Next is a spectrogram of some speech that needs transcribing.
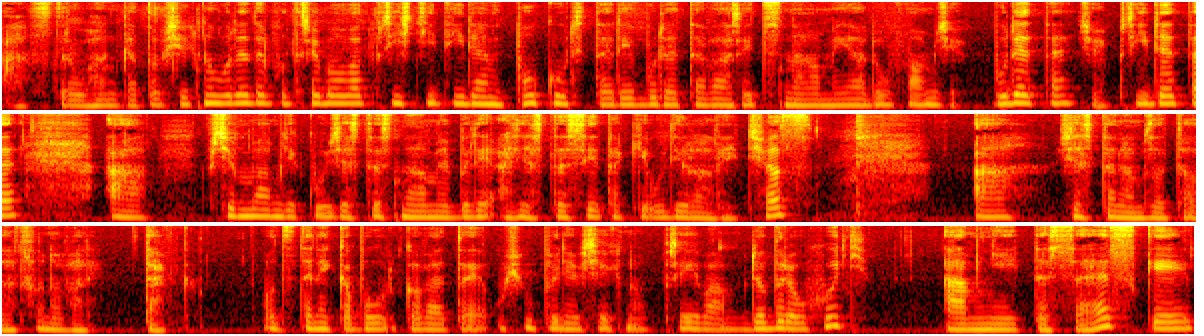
a strouhanka. To všechno budete potřebovat příští týden, pokud tady budete vařit s námi. Já doufám, že budete, že přijdete a všem vám děkuji, že jste s námi byli a že jste si taky udělali čas a že jste nám zatelefonovali. Tak, od Steny Kabourkové to je už úplně všechno. Přeji vám dobrou chuť a mějte se hezky.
